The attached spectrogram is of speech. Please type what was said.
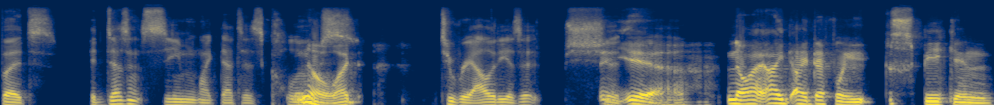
But it doesn't seem like that's as close no i to reality as it should. yeah no I, I i definitely speak in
